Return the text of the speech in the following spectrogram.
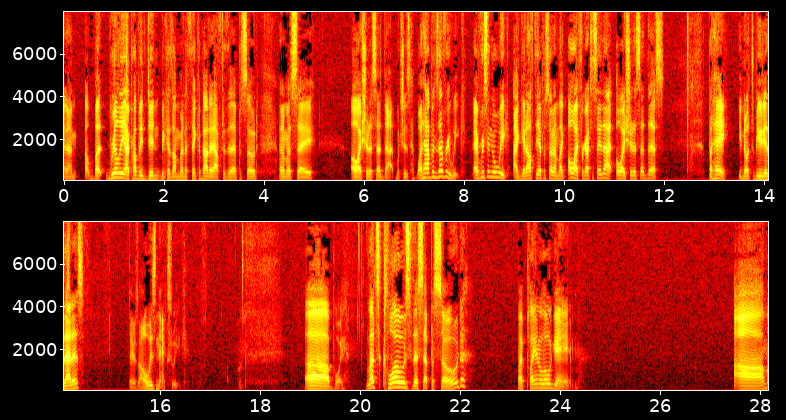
And I'm, but really, I probably didn't because I'm going to think about it after the episode, and I'm to say, "Oh, I should have said that," which is what happens every week. Every single week, I get off the episode, I'm like, "Oh, I forgot to say that. Oh, I should have said this." But hey, you know what the beauty of that is? There's always next week. Ah, boy. Let's close this episode by playing a little game. Um,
